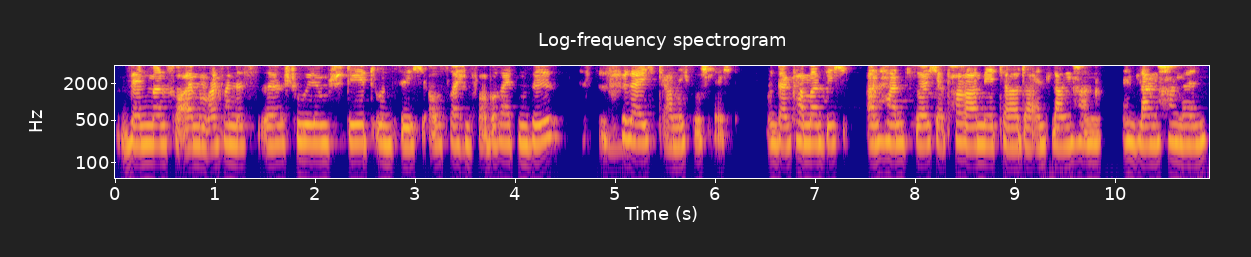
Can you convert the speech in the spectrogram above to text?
wenn man vor allem am Anfang des äh, Studiums steht und sich ausreichend vorbereiten will, ist das vielleicht gar nicht so schlecht. Und dann kann man sich anhand solcher Parameter da entlang, entlang hangeln.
